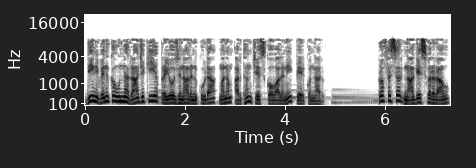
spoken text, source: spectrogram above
దీని వెనుక ఉన్న రాజకీయ ప్రయోజనాలను కూడా మనం అర్థం చేసుకోవాలని పేర్కొన్నారు. ప్రొఫెసర్ నాగేశ్వరరావు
